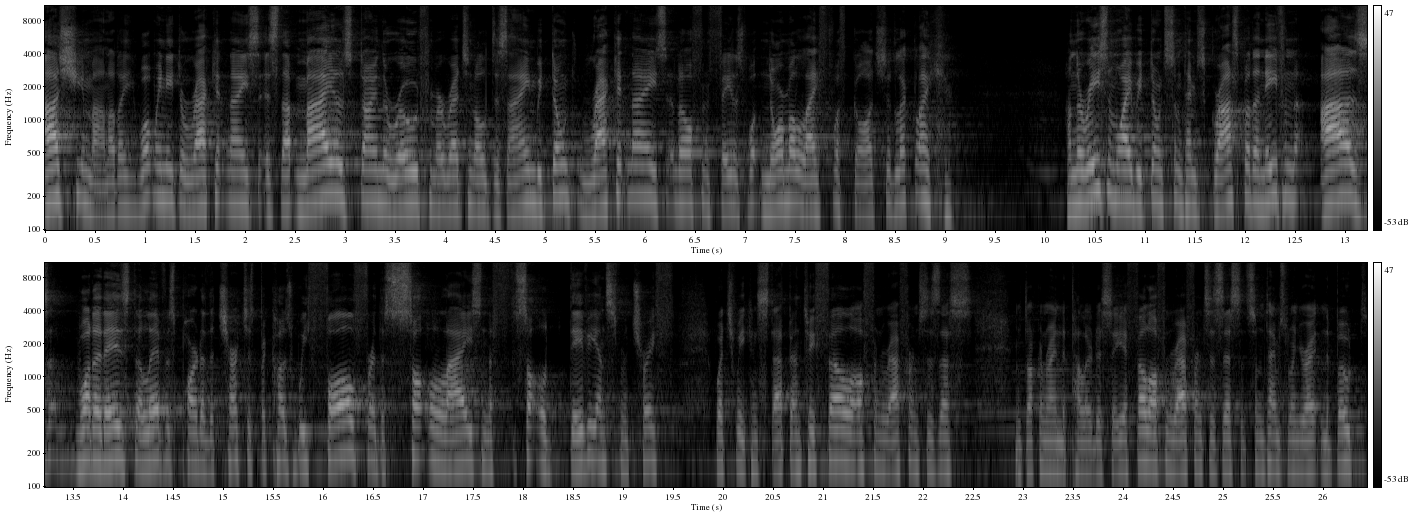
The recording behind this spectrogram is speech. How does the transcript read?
as humanity, what we need to recognize is that miles down the road from original design, we don't recognize, it often feels, what normal life with God should look like. And the reason why we don't sometimes grasp it, and even as what it is to live as part of the church, is because we fall for the subtle lies and the subtle deviance from truth which we can step into. Phil often references this. I'm talking around the pillar to see. Phil often references this that sometimes when you're out in the boat,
